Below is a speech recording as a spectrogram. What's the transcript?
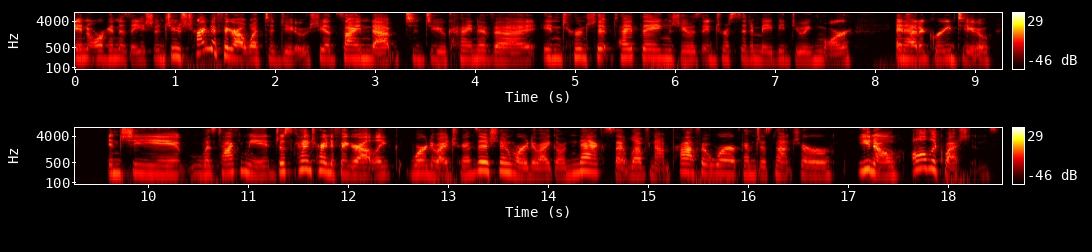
an organization. She was trying to figure out what to do. She had signed up to do kind of a internship type thing. She was interested in maybe doing more and had agreed to. And she was talking to me, just kind of trying to figure out like where do I transition? Where do I go next? I love nonprofit work. I'm just not sure, you know, all the questions.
